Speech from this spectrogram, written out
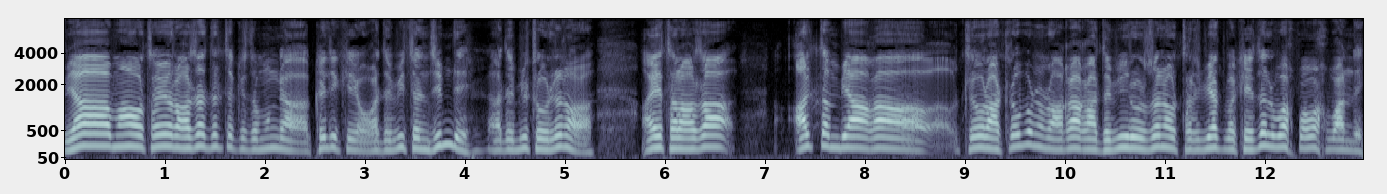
بیا ما ته راځه دلته کې زمونږ کلی کې یو ادبي تنظیم دی ادبي ټولنه آی ترازا هلته هم بیا هغه تلو راتلو به نو هغه هغه ادبي روزنه او تربیت به کېدل وخت په وخت باندې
